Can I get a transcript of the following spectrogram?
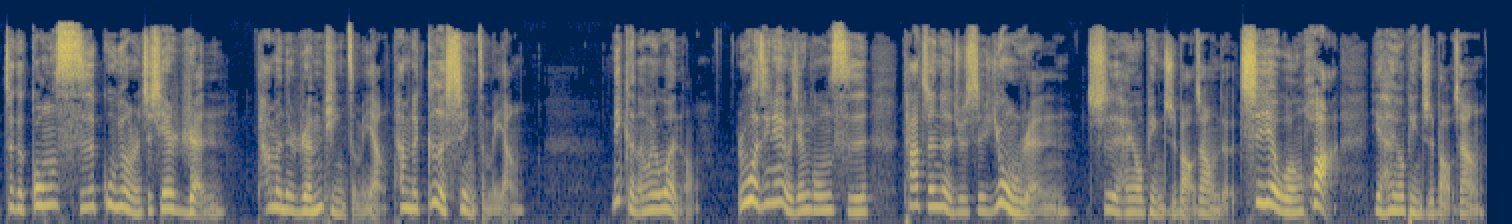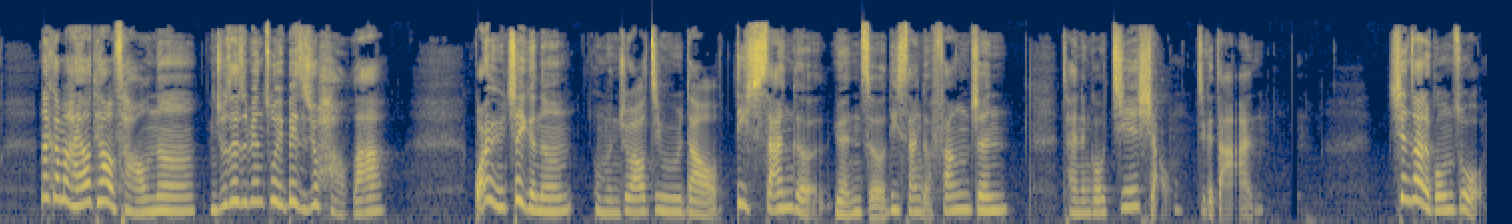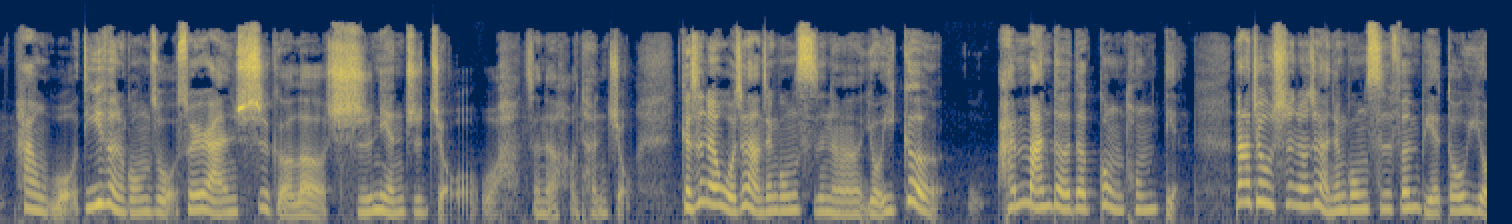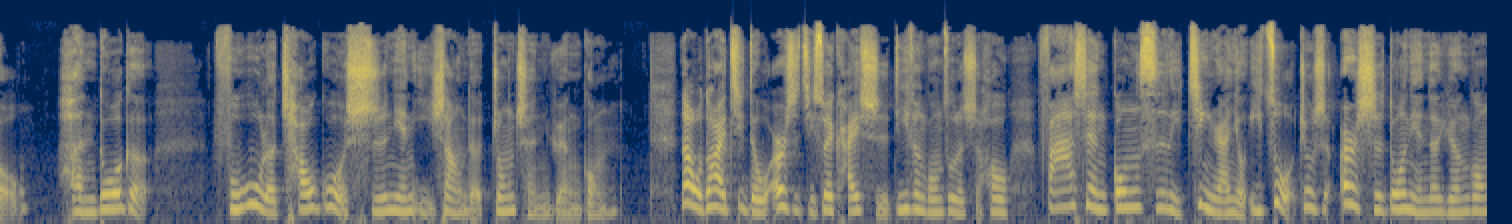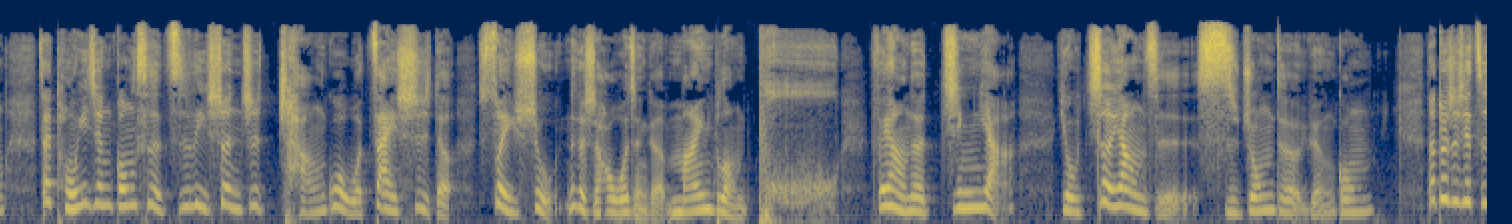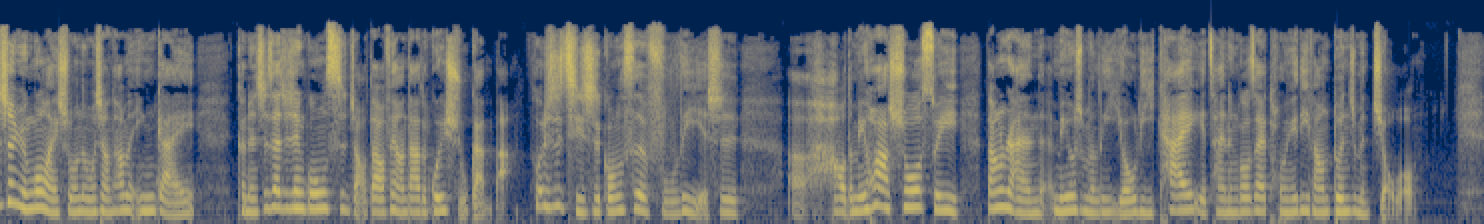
这个公司雇佣的这些人，他们的人品怎么样，他们的个性怎么样？你可能会问哦，如果今天有间公司，它真的就是用人是很有品质保障的，企业文化也很有品质保障，那干嘛还要跳槽呢？你就在这边做一辈子就好啦。关于这个呢，我们就要进入到第三个原则、第三个方针，才能够揭晓这个答案。现在的工作和我第一份的工作虽然事隔了十年之久，哇，真的很很久。可是呢，我这两间公司呢，有一个还蛮得的共通点，那就是呢，这两间公司分别都有很多个。服务了超过十年以上的忠诚员工，那我都还记得，我二十几岁开始第一份工作的时候，发现公司里竟然有一座就是二十多年的员工，在同一间公司的资历甚至长过我在世的岁数。那个时候，我整个 mind blown，噗，非常的惊讶，有这样子死忠的员工。那对这些资深员工来说呢，我想他们应该。可能是在这间公司找到非常大的归属感吧，或者是其实公司的福利也是，呃，好的没话说，所以当然没有什么理由离开，也才能够在同一个地方蹲这么久哦。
